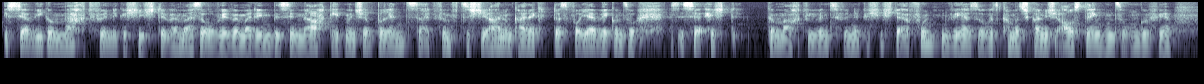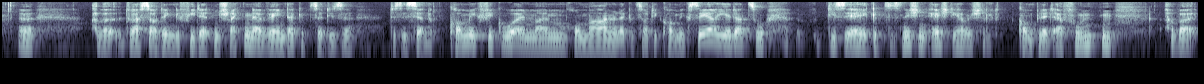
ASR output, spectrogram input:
ist ja wie gemacht für eine Geschichte, wenn man so will, wenn man dem ein bisschen nachgeht. Mensch, er brennt seit 50 Jahren und keiner kriegt das Feuer weg und so. Das ist ja echt gemacht, wie wenn es für eine Geschichte erfunden wäre. So, das kann man sich gar nicht ausdenken, so ungefähr. Äh, aber du hast auch den gefiederten Schrecken erwähnt, da gibt es ja diese das ist ja eine Comicfigur in meinem Roman und da gibt es auch die Comicserie dazu. Die Serie gibt es nicht in echt, die habe ich halt komplett erfunden. Aber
